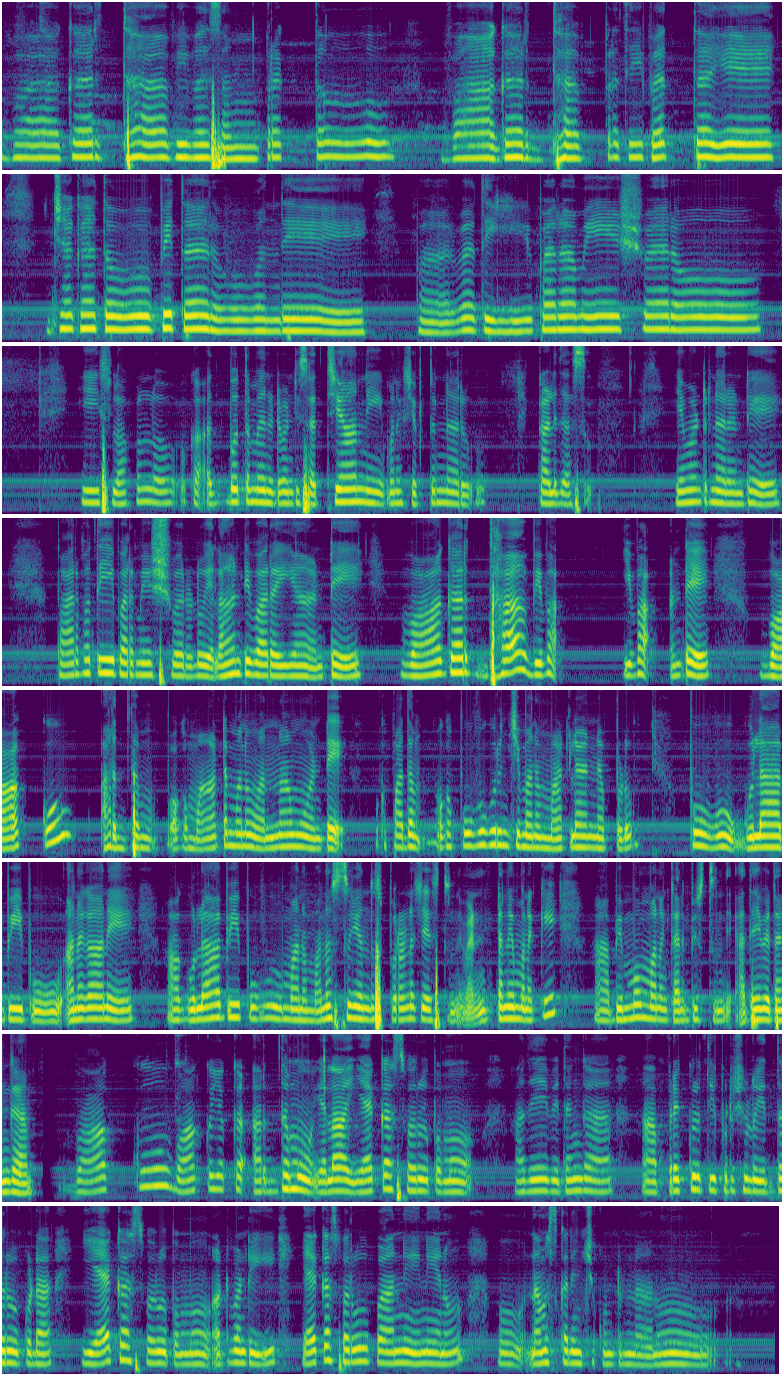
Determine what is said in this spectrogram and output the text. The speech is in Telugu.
వాగర్ధావివ వాగర్ధ వాగర్ధప్రతిపత్తయే జగతో పితరో వందే పార్వతీ పరమేశ్వరో ఈ శ్లోకంలో ఒక అద్భుతమైనటువంటి సత్యాన్ని మనకు చెప్తున్నారు కాళిదాసు. ఏమంటున్నారంటే పార్వతీ పరమేశ్వరుడు ఎలాంటి వారయ్యా అంటే వాగర్ధ వివ ఇవ అంటే వాక్కు అర్థం. ఒక మాట మనం అన్నాము అంటే ఒక పదం ఒక పువ్వు గురించి మనం మాట్లాడినప్పుడు పువ్వు గులాబీ పువ్వు అనగానే ఆ గులాబీ పువ్వు మన మనస్సు ఎందు స్ఫురణ చేస్తుంది. వెంటనే మనకి ఆ బింబం మనం కనిపిస్తుంది. అదేవిధంగా వాక్కు వాక్కు యొక్క అర్థము ఎలా ఏకస్వరూపమో అదేవిధంగా ఆ ప్రకృతి పురుషులు ఇద్దరూ కూడా ఏకస్వరూపము అటువంటి ఏకస్వరూపాన్ని నేను నమస్కరించుకుంటున్నాను.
